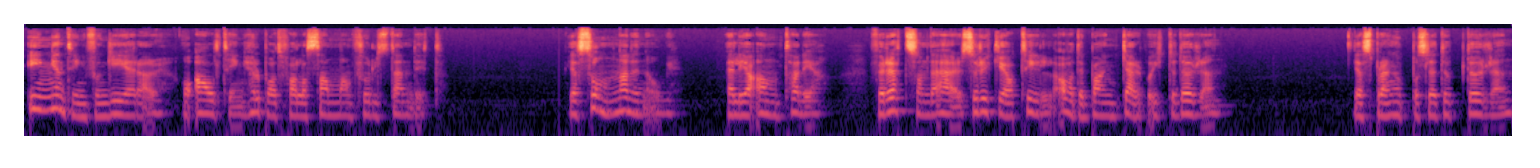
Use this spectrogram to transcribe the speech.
Ingenting fungerar och allting höll på att falla samman fullständigt. Jag somnade nog, eller jag antar det, för rätt som det är så rycker jag till av att det bankar på ytterdörren. Jag sprang upp och slet upp dörren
